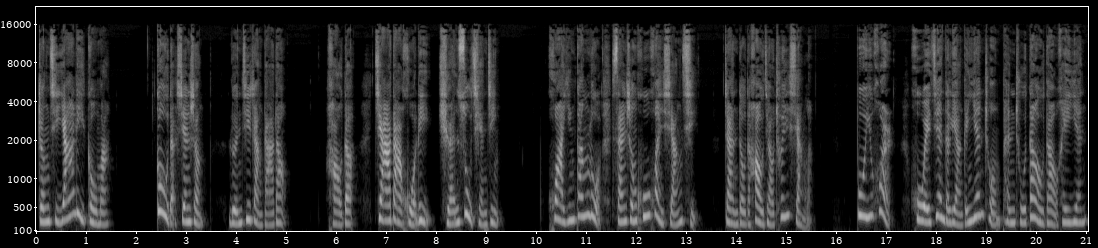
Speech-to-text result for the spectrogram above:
蒸汽压力够吗？”“够的，先生。”轮机长答道。“好的。”加大火力，全速前进。话音刚落，三声呼唤响起，战斗的号角吹响了。不一会儿，护卫舰的两根烟囱喷出道道黑烟，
